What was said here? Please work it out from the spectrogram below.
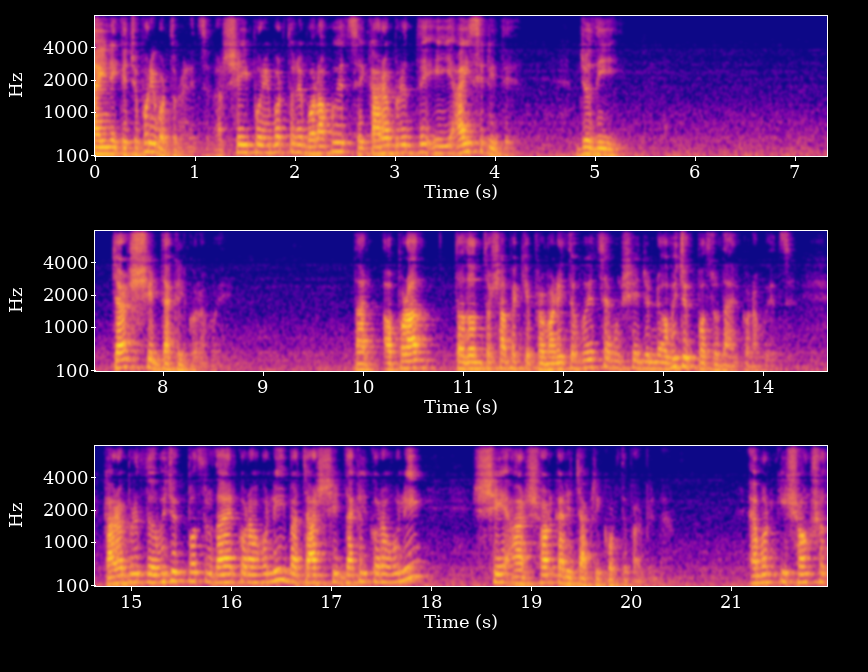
আইনে কিছু পরিবর্তন এনেছেন। আর সেই পরিবর্তনে বলা হয়েছে, কারও বিরুদ্ধে এই আইসিটিতে যদি চার্জশিট দাখিল করা হয়, তার অপরাধ তদন্ত সাপেক্ষে প্রমাণিত হয়েছে এবং সেই জন্য অভিযোগপত্র দায়ের করা হয়েছে। কারও বিরুদ্ধে অভিযোগপত্র দায়ের করা হলেই বা চার্জশিট দাখিল করা হলেই সে আর সরকারি চাকরি করতে পারবে না। এমনকি সংসদ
